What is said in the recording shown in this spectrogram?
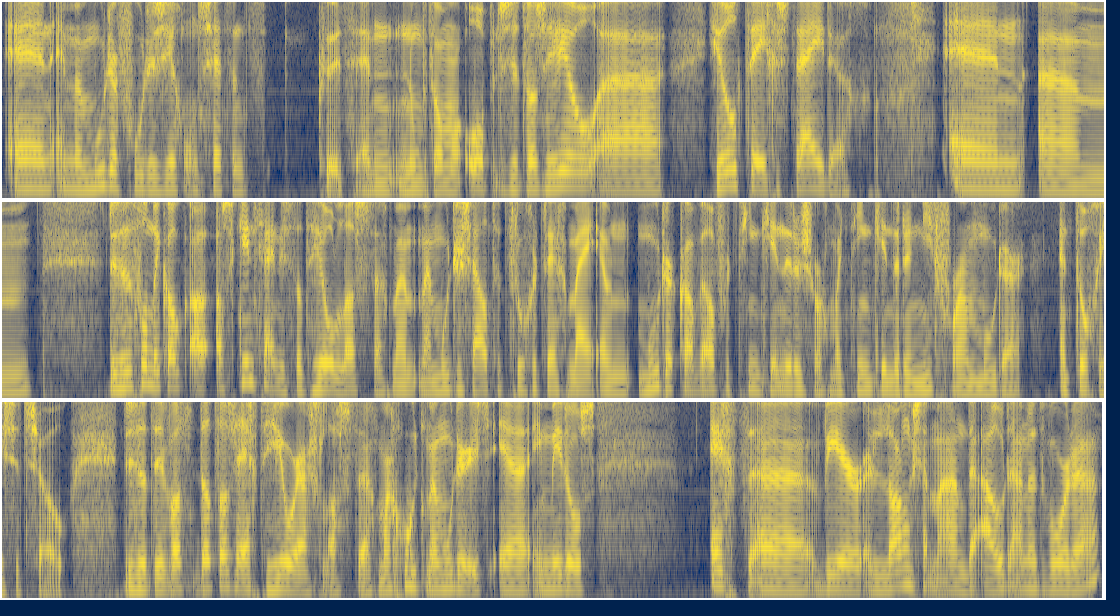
En, en mijn moeder voelde zich ontzettend kut en noem het allemaal op. Dus het was heel, uh, heel tegenstrijdig. En um, dus dat vond ik ook als kind zijn is dat heel lastig. Mijn, mijn moeder zei altijd vroeger tegen mij: een moeder kan wel voor tien kinderen zorgen, maar tien kinderen niet voor een moeder. En toch is het zo. Dus dat was, dat was echt heel erg lastig. Maar goed, mijn moeder is uh, inmiddels echt uh, weer langzaamaan de oude aan het worden.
